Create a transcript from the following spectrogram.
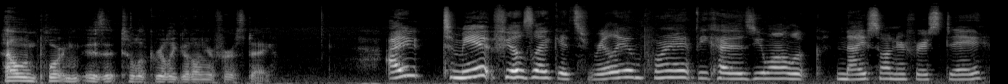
How important is it to look really good on your first day? I to me it feels like it's really important because you want to look nice on your first day.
